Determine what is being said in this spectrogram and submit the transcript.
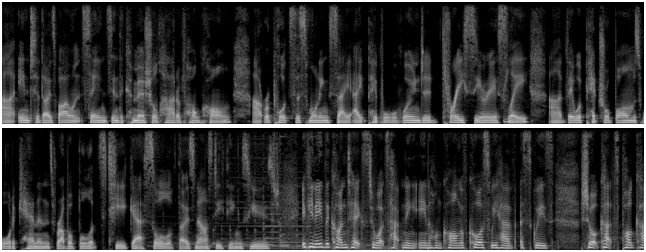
uh, into those violent scenes in the commercial heart of Hong Kong. Uh, reports this morning say eight people were wounded, three seriously. Mm. there were petrol bombs, water cannons, rubber bullets, tear gas, all of those nasty things used. If you need the context to what's happening in Hong Kong, of course, we have a Squiz Shortcuts podcast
